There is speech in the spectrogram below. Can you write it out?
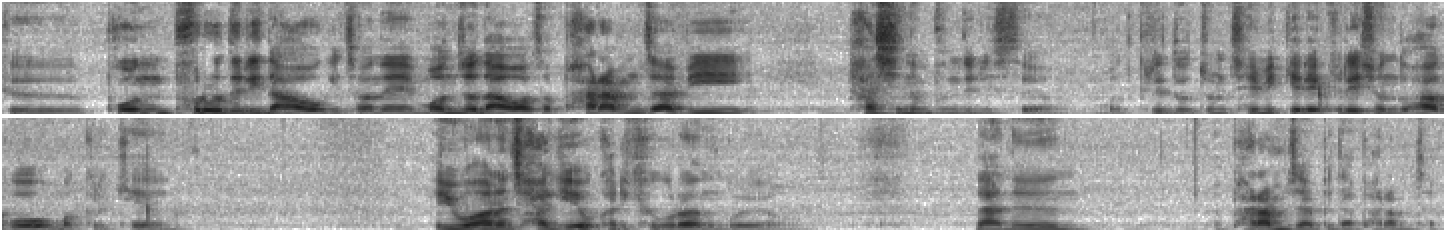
그 본 프로들이 나오기 전에 먼저 나와서 바람잡이 하시는 분들이 있어요. 뭐 그래도 좀 재밌게 레크레이션도 하고 막 그렇게 요한은 자기 역할이 그거라는 거예요. 나는 바람잡이다 바람잡이.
